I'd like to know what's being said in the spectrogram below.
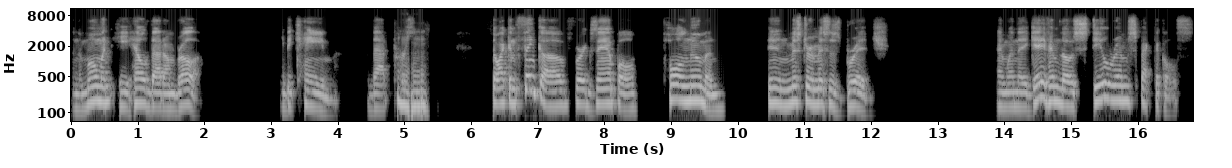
And the moment he held that umbrella, he became that person. Mhm. So I can think of, for example, Paul Newman in Mr. and Mrs. Bridge. And when they gave him those steel rimmed spectacles,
